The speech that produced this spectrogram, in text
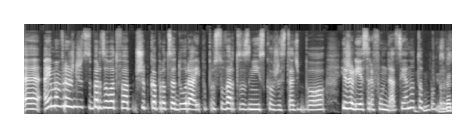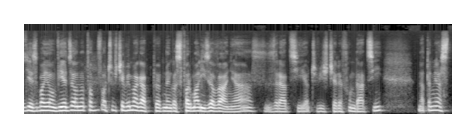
E, a ja mam wrażenie, że to jest bardzo łatwa, szybka procedura i po prostu warto z niej skorzystać, bo jeżeli jest refundacja, no to po prostu... Zgodnie z moją wiedzą, no to oczywiście wymaga pewnego sformalizowania z- racji oczywiście refundacji. Natomiast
